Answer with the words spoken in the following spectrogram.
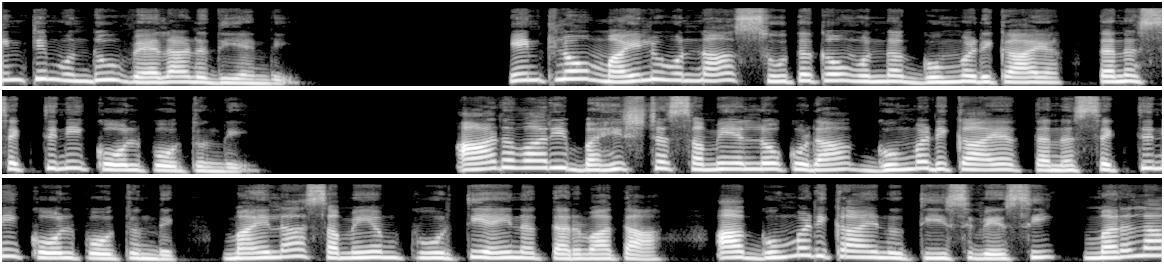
ఇంటి ముందు వేలాడదీయండి. ఇంట్లో మైలు ఉన్న సూతకం ఉన్న గుమ్మడికాయ తన శక్తిని కోల్పోతుంది. ఆడవారి బహిష్ట సమయంలో కూడా గుమ్మడికాయ తన శక్తిని కోల్పోతుంది. మైలా సమయం పూర్తి అయిన తర్వాత ఆ గుమ్మడికాయను తీసివేసి మరలా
